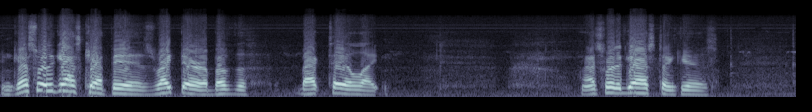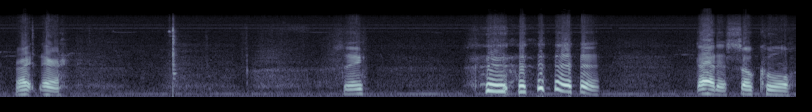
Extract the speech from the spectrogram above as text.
And guess where the gas cap is? Right there above the back tail light. That's where the gas tank is. Right there. See? that is so cool.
